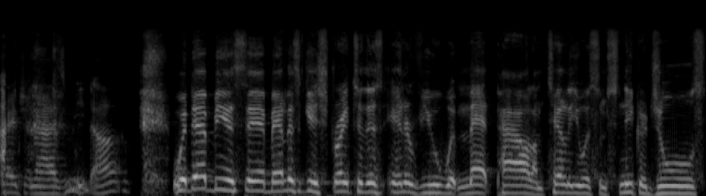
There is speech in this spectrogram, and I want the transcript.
Patronize me, dog. With that being said, man, let's get straight to this interview with Matt Powell. I'm telling you, it's some sneaker jewels,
